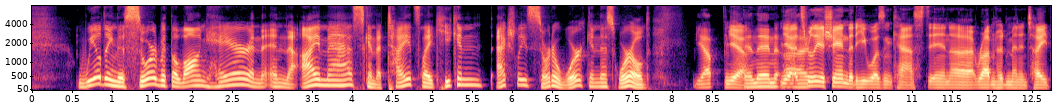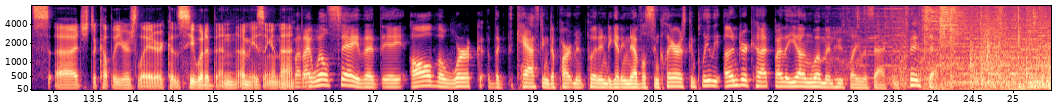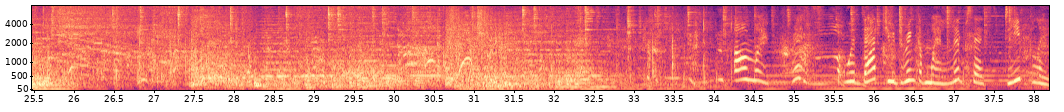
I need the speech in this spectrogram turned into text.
Wielding this sword with the long hair and the, and the eye mask and the tights, like he can actually sort of work in this world. Yep. Yeah. And then yeah, it's uh, really a shame that he wasn't cast in uh, Robin Hood Men in Tights uh, just a couple years later because he would have been amazing in that. But I will say that they, all the work the, the casting department put into getting Neville Sinclair is completely undercut by the young woman who's playing the Saxon princess. Prince, would that you drink of my lips as deeply?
